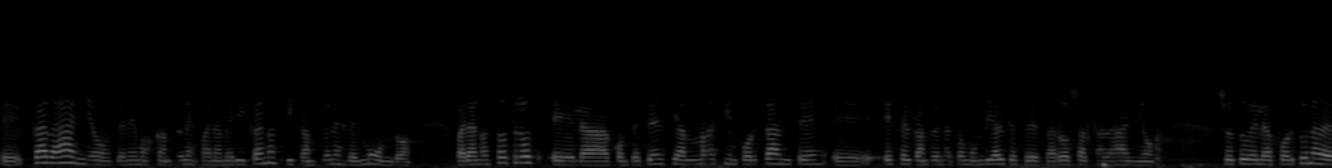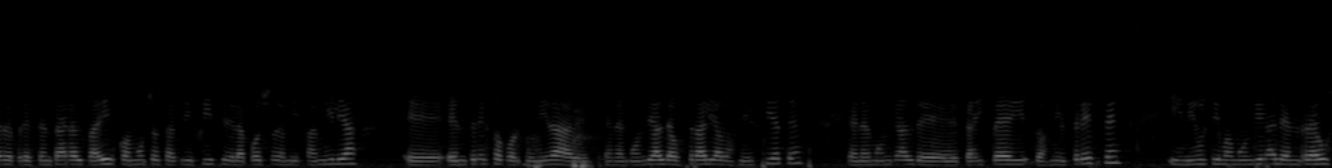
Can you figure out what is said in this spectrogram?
Eh, cada año tenemos campeones panamericanos y campeones del mundo. Para nosotros eh, la competencia más importante es el campeonato mundial que se desarrolla cada año. Yo tuve la fortuna de representar al país con mucho sacrificio y el apoyo de mi familia eh, en tres oportunidades, en el Mundial de Australia 2007, en el Mundial de Taipei 2013 y mi último Mundial en Reus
